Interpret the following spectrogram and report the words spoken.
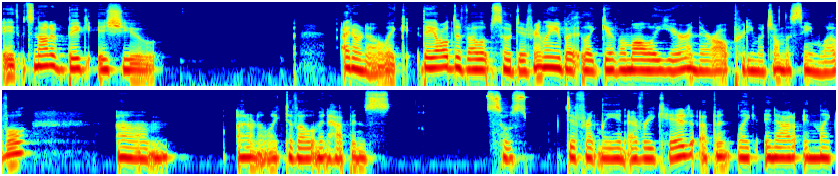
it's not a big issue. I don't know. Like they all develop so differently, but like give them all a year and they're all pretty much on the same level. Um, I don't know. Like development happens so differently in every kid up in like in ad- in like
